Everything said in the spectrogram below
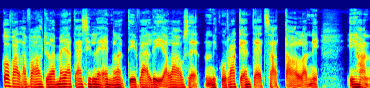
kovalla vauhdilla. Mä jätän sille englantiin väliin ja lause, niin kuin rakenteet saattaa olla niin ihan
